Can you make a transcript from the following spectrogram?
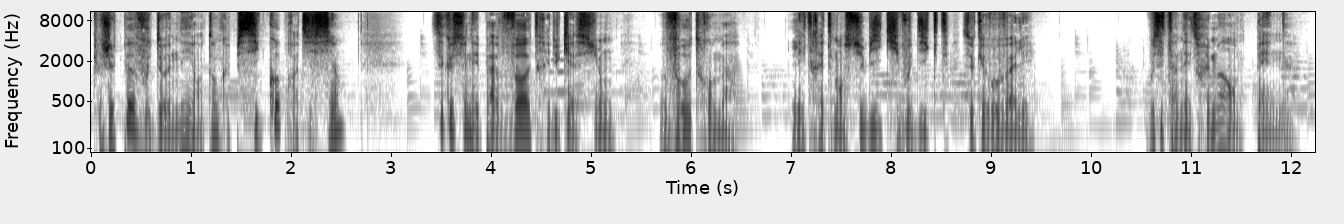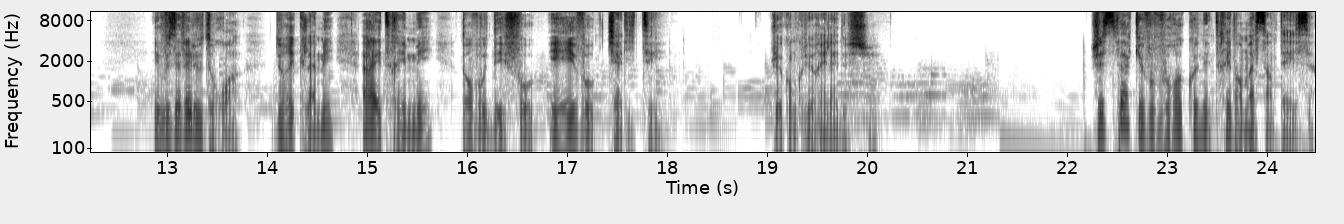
que je peux vous donner en tant que psychopraticien, c'est que ce n'est pas votre éducation, vos traumas, les traitements subis qui vous dictent ce que vous valez. Vous êtes un être humain en peine, et vous avez le droit de réclamer à être aimé dans vos défauts et vos qualités. Je conclurai là-dessus. J'espère que vous vous reconnaîtrez dans ma synthèse.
